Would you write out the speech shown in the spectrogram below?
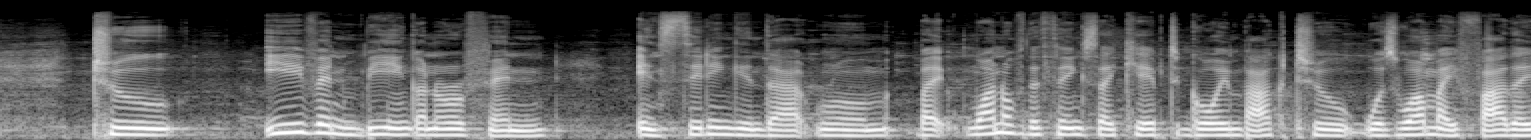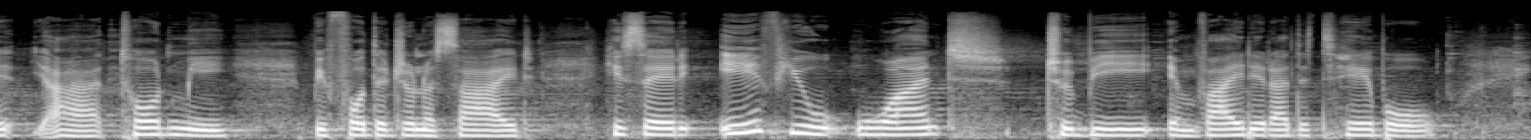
to even being an orphan and sitting in that room. But one of the things I kept going back to was what my father uh, told me before the genocide. He said, if you want to be invited at the table,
